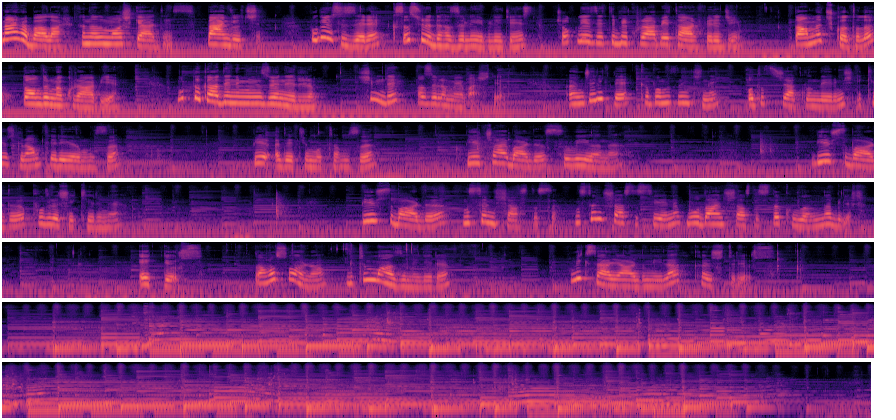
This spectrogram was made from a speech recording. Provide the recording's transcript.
Merhabalar, kanalıma hoş geldiniz. Ben Gülçin. Bugün sizlere kısa sürede hazırlayabileceğiniz çok lezzetli bir kurabiye tarif vereceğim. Damla çikolatalı dondurma kurabiye. Mutlaka denemenizi öneririm. Şimdi hazırlamaya başlayalım. Öncelikle kabımızın içine oda sıcaklığında erimiş 200 gram tereyağımızı, 1 adet yumurtamızı, 1 çay bardağı sıvı yağını, 1 su bardağı pudra şekerini, 1 su bardağı mısır nişastası. Mısır nişastası yerine buğday nişastası da kullanılabilir. Ekliyoruz. Daha sonra bütün malzemeleri mikser yardımıyla karıştırıyoruz.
